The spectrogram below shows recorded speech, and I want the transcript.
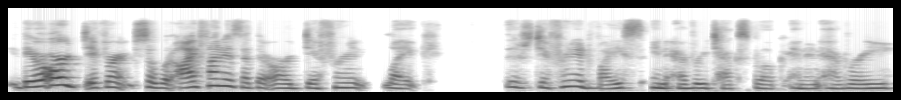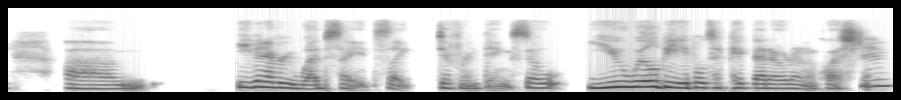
there are different so what i find is that there are different like there's different advice in every textbook and in every um, even every website's like different things. So you will be able to pick that out on a question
